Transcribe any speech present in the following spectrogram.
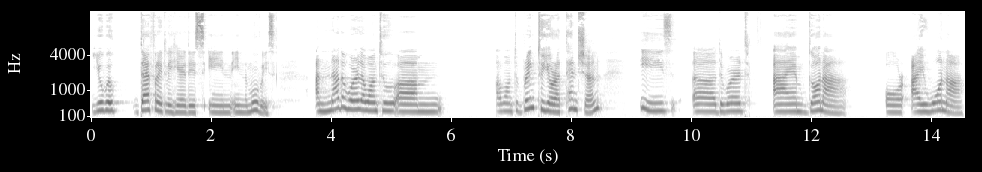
you will definitely hear this in in the movies. Another word I want to um, I want to bring to your attention is uh, the word I am gonna or I wanna.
